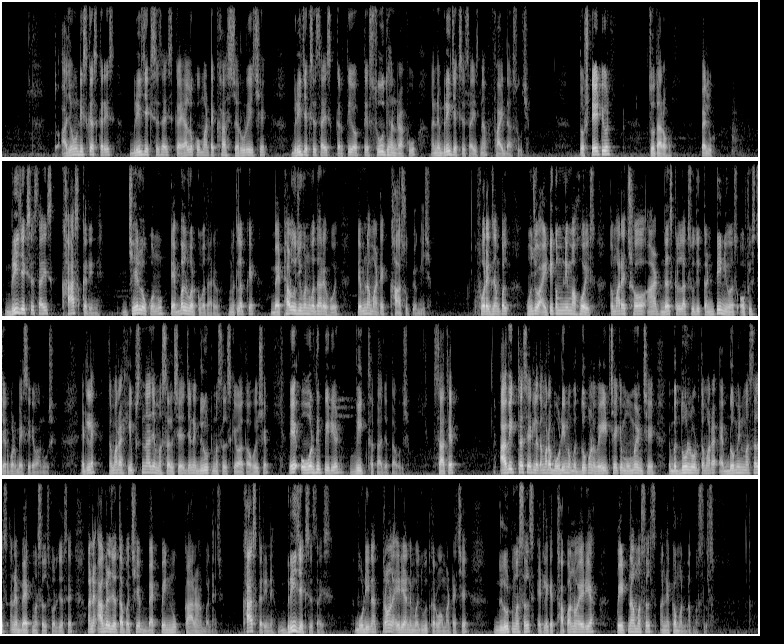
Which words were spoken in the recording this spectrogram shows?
તો આજે હું ડિસ્કસ કરીશ બ્રિજ એક્સરસાઇઝ કયા લોકો માટે ખાસ જરૂરી છે બ્રિજ એક્સરસાઇઝ કરતી વખતે શું ધ્યાન રાખવું અને બ્રિજ એક્સરસાઇઝના ફાયદા શું છે. તો સ્ટે ટ્યુન જોતા રહો. પહેલું બ્રિજ એક્સરસાઇઝ ખાસ કરીને જે લોકોનું ટેબલ વર્ક વધારે હોય, મતલબ કે બેઠાળું જીવન વધારે હોય તેમના માટે ખાસ ઉપયોગી છે. ફોર એક્ઝામ્પલ હું જો આઈટી કંપનીમાં હોઈશ, તો મારે છ, આઠ, દસ કલાક સુધી કન્ટિન્યુઅસ ઓફિસ ચેર પર બેસી રહેવાનું છે. એટલે તમારા હિપ્સના જે મસલ છે, જેને ગ્લુટ મસલ્સ કહેવાતા હોય છે, એ ઓવર ધી પીરિયડ વીક થતા જતા હોય છે. સાથે, આ વીક થશે એટલે તમારા બોડીનો બધો પણ વેઇટ છે કે મૂમેન્ટ છે, એ બધો લોડ તમારા એબડોમિન મસલ્સ અને બેક મસલ્સ પર જશે અને આગળ જતાં પછી એ બેક પેઇનનું કારણ બને છે. ખાસ કરીને બ્રિજ એક્સરસાઇઝ બોડીના ત્રણ એરિયાને મજબૂત કરવા માટે છે. ગ્લુટ મસલ્સ એટલે કે થાપાનો એરિયા, પેટના મસલ્સ અને કમરના મસલ્સ.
